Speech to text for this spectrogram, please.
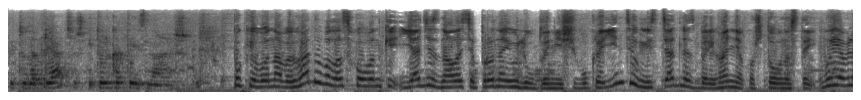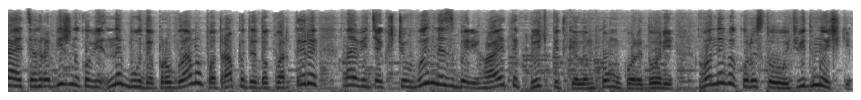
ты туда прячешь, и только ты знаешь. Поки вона вигадувала схованки, я дізналася про найулюбленіші в українців місця для зберігання коштовностей. Виявляється, грабіжникові не буде проблеми потрапити до квартири, навіть якщо ви не зберігаєте ключ під килимком у коридорі. Вони використовують відмички.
